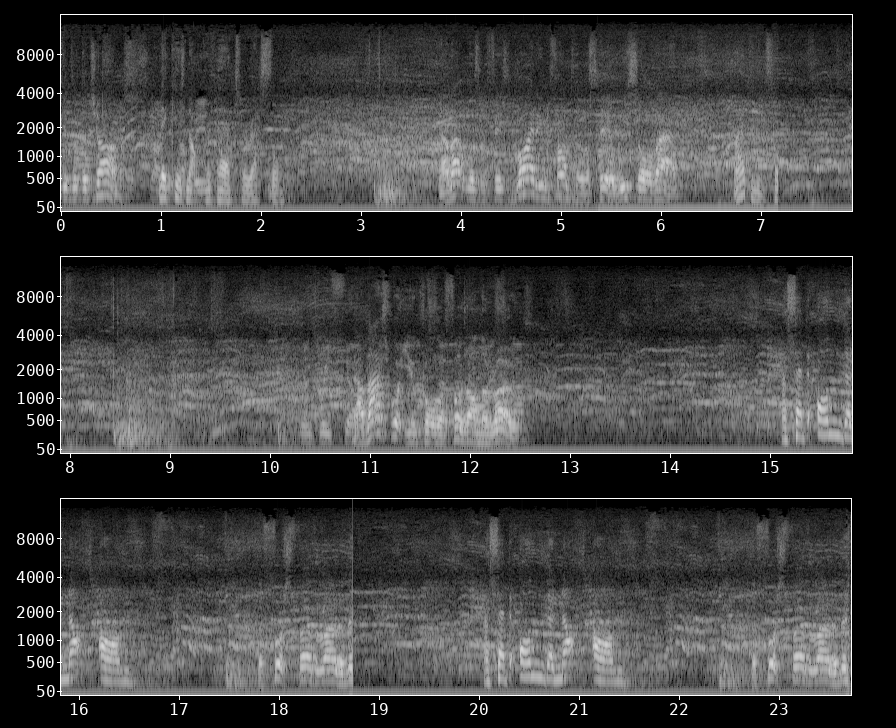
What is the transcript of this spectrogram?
give her the chance. Nicky's not prepared to wrestle. Now that was a fish right in front of us here. We saw that. I didn't say. Now that's what you call a foot on the rope. I said under, not on. The foot's further over this. I said under, not on. The foot's further over this.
